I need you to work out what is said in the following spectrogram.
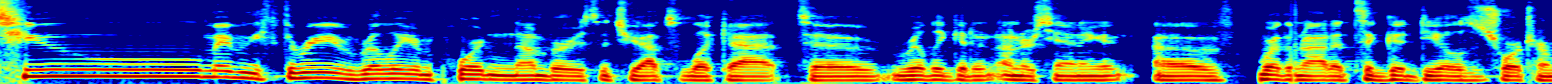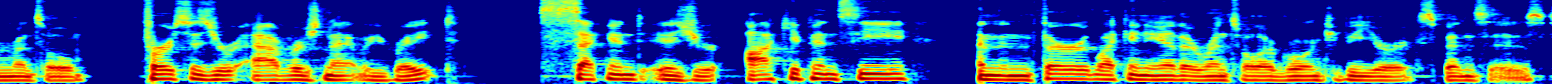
two, maybe three really important numbers that you have to look at to really get an understanding of whether or not it's a good deal as a short term rental. First is your average nightly rate. Second is your occupancy. And then third, like any other rental, are going to be your expenses.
